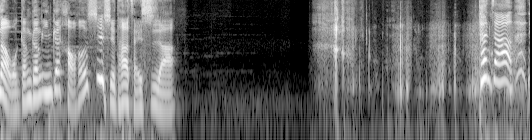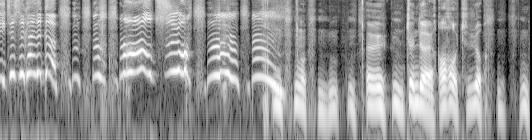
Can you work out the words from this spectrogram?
那我刚刚应该好好谢谢他才是啊！探长，你试试看这个，嗯嗯，好好吃哦，嗯嗯嗯嗯嗯，真的好好吃哦，嗯嗯。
